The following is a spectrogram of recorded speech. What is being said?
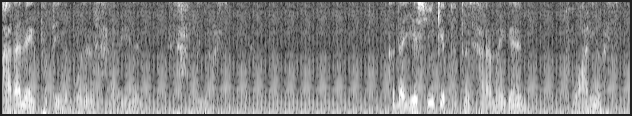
아담에게 붙어 있는 모든 사람에게는 사망이 왔습니다. 그러나 예수님께 붙은 사람에게는 부활이 왔습니다.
